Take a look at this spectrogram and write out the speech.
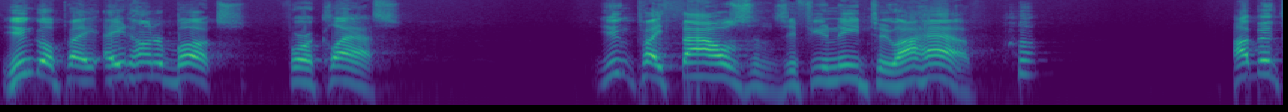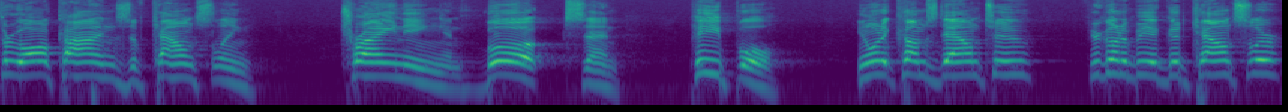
you can go pay 800 bucks for a class. You can pay thousands if you need to. I have. I've been through all kinds of counseling, training, and books and people. You know what it comes down to? If you're going to be a good counselor,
